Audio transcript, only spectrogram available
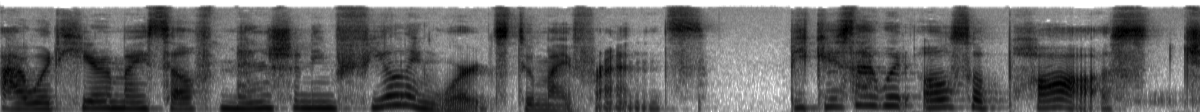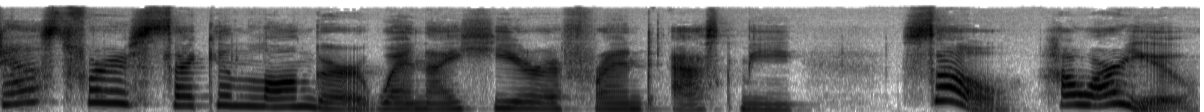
I would hear myself mentioning feeling words to my friends. Because I would also pause just for a second longer when I hear a friend ask me, So, how are you?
